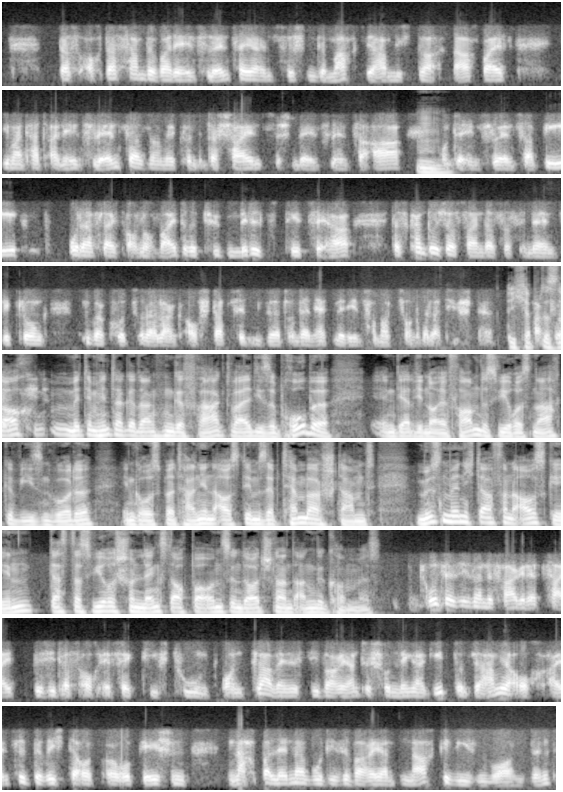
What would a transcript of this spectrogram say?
das, auch das haben wir bei der Influenza ja inzwischen gemacht. Wir haben nicht nur Nachweis, jemand hat eine Influenza, sondern wir können unterscheiden zwischen der Influenza A mhm. und der Influenza B oder vielleicht auch noch weitere Typen mittels PCR. Das kann durchaus sein, dass das in der Entwicklung über kurz oder lang auch stattfinden wird und dann hätten wir die Information relativ schnell. Ich habe das auch mit dem Hintergedanken gefragt, weil diese Probe, in der die neue Form des Virus nachgewiesen wurde, in Großbritannien aus dem September stammt. Müssen wir nicht davon ausgehen, dass das Virus schon längst auch bei uns in Deutschland angekommen ist? Grundsätzlich nur eine Frage der Zeit, bis sie das auch effektiv tun. Und klar, wenn es die Variante schon länger gibt, und wir haben ja auch Einzelberichte aus europäischen Nachbarländern, wo diese Varianten nachgewiesen worden sind.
